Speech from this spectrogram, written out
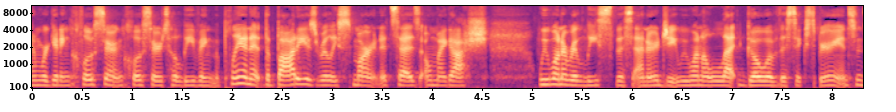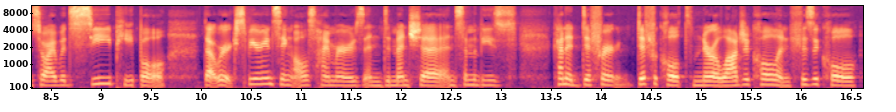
and we're getting closer and closer to leaving the planet, the body is really smart and it says, oh my gosh, we want to release this energy. We want to let go of this experience. And so I would see people that were experiencing Alzheimer's and dementia and some of these kind of different, difficult neurological and physical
